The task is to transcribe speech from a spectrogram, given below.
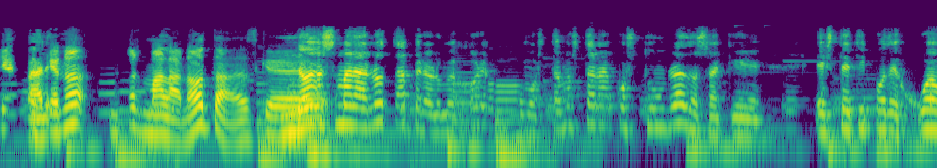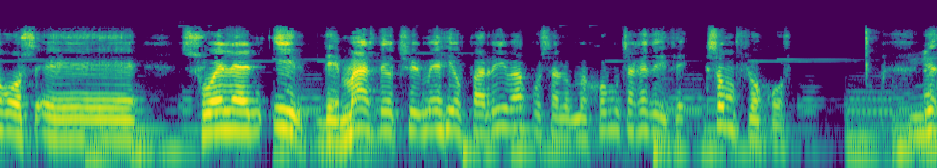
Es que no, no es mala nota, es que... No es mala nota, pero a lo mejor como estamos tan acostumbrados a que este tipo de juegos eh, suelen ir de más de ocho y medio para arriba, pues a lo mejor mucha gente dice, son flojos. No, Yo-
